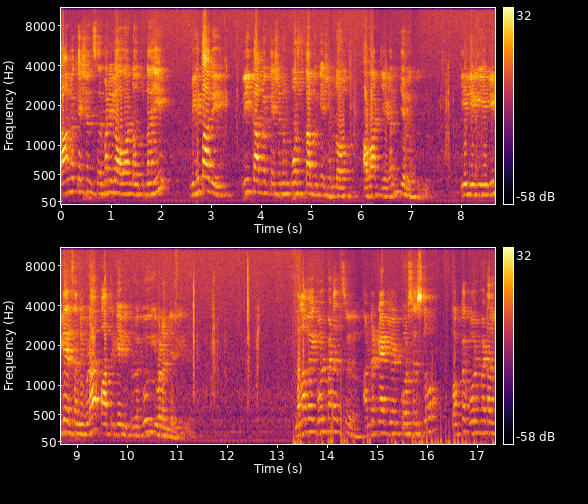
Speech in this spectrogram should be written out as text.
కాన్వకేషన్ సెరమనీలో అవార్డు అవుతున్నాయి. మిగతావి ప్రీ కాన్వకేషన్ పోస్ట్ కాన్వకేషన్లో అవార్డు చేయడం జరుగుతుంది. ఈ డీటెయిల్స్ అన్ని కూడా పాత్రికేయ మిత్రులకు ఇవ్వడం జరిగింది. నలభై గోల్డ్ మెడల్స్ అండర్ గ్రాడ్యుయేట్ కోర్సెస్లో ఒక్క గోల్డ్ మెడల్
